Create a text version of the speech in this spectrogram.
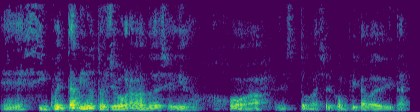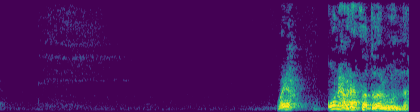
50 eh, minutos llevo grabando de seguido. Joa, esto va a ser complicado de editar. Bueno, un abrazo a todo el mundo.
